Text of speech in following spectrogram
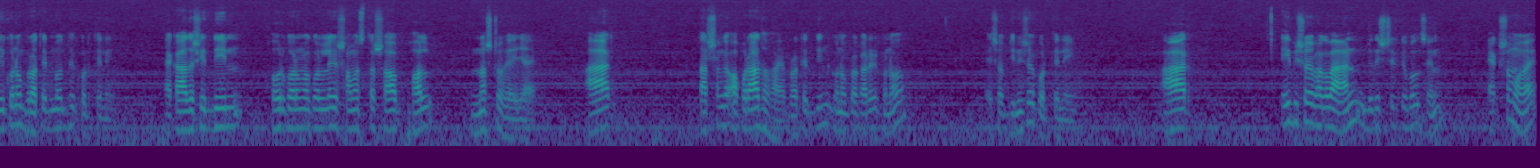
যে কোনো ব্রতের মধ্যে করতে নেই। একাদশীর দিন ক্ষৌর কর্ম করলে সমস্ত সব ফল নষ্ট হয়ে যায়। আর তার সঙ্গে অপরাধও হয়। ব্রতের দিন কোনো প্রকারের কোনো এসব জিনিসও করতে নেই। আর এই বিষয়ে ভগবান যুধিষ্ঠিরকে বলছেন একসময়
